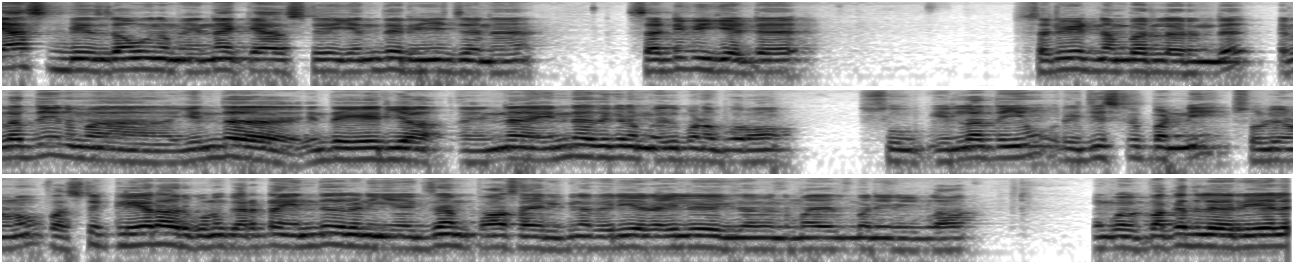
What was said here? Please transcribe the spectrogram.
கேஸ்ட் பேஸ்டாகவும் நம்ம என்ன கேஸ்ட்டு எந்த ரீஜனு சர்டிஃபிகேட்டு சர்டிஃபிகேட் நம்பர்லேருந்து எல்லாத்தையும் நம்ம எந்த எந்த ஏரியா என்ன என்ன இதுக்கு நம்ம இது பண்ண போகிறோம் ஸோ எல்லாத்தையும் ரிஜிஸ்டர் பண்ணி சொல்லிடணும். ஃபஸ்ட்டு கிளியராக இருக்கணும். கரெக்டாக எந்த இதில் நீங்கள் எக்ஸாம் பாஸ் ஆகிருக்கீங்கன்னா பெரிய ரயில்வே எக்ஸாம் இந்த மாதிரி இது பண்ணிடுறீங்களா உங்கள் பக்கத்தில் ரியல்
